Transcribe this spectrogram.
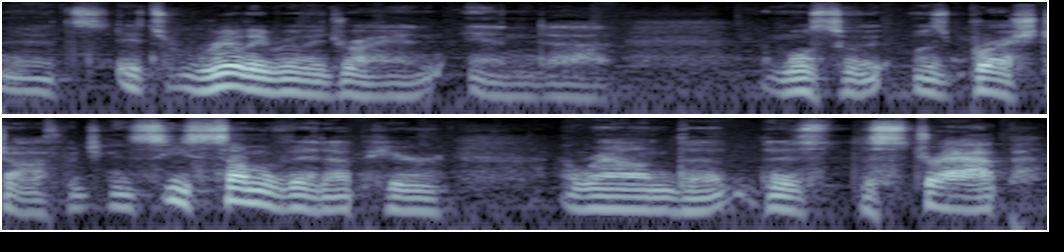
It's, it's really, really dry and, and uh, most of it was brushed off, but you can see some of it up here around the, the, the strap.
